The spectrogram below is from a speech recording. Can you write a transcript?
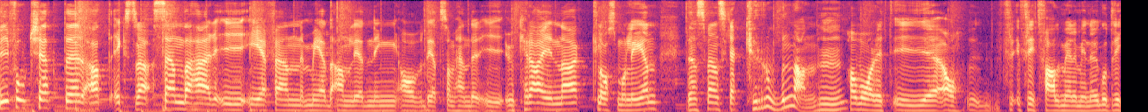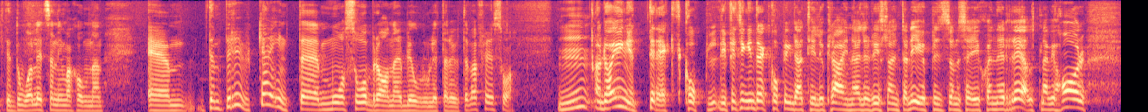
Vi fortsätter att extra sända här i EFN med anledning av det som händer i Ukraina. Claes Molén, den svenska kronan mm. har varit i ja, fritt fall mer eller mindre. Det har gått riktigt dåligt sen invasionen. Ehm, den brukar inte må så bra när det blir oroligt där ute. Varför är det så? Mm, det, har inget direkt koppling, det finns ingen direkt koppling där till Ukraina eller Ryssland. utan det är precis som du säger generellt. När vi har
